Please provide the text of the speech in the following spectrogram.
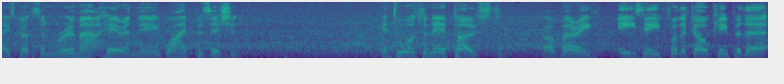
He's got some room out here in the wide position. In towards the near post. Oh, very easy for the goalkeeper there.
